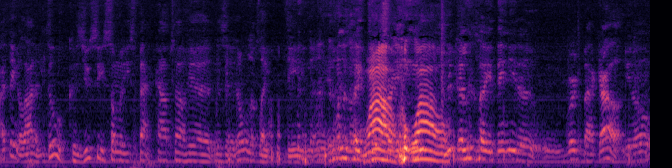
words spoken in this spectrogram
I think a lot of them do, cause you see some of these fat cops out here. it don't look like they. It don't look like Wow, wow. It looks like they need to work back out. You know,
